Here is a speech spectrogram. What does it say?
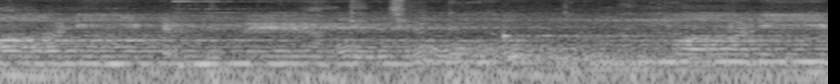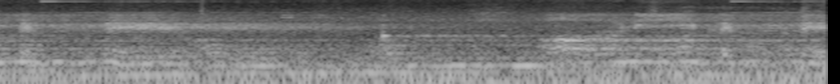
மாடி பெண்ணே மாடி பெண்ணே மாடி பெண்ணே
